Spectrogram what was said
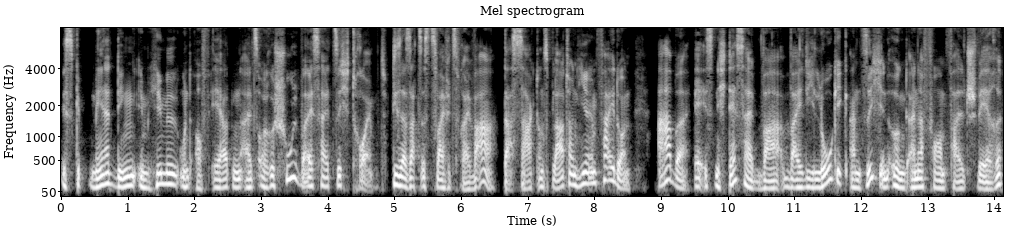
Es gibt mehr Dinge im Himmel und auf Erden, als eure Schulweisheit sich träumt. Dieser Satz ist zweifelsfrei wahr. Das sagt uns Platon hier im Phaidon. Aber er ist nicht deshalb wahr, weil die Logik an sich in irgendeiner Form falsch wäre,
